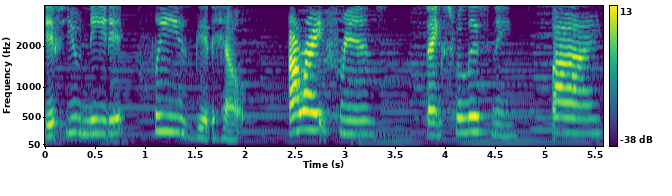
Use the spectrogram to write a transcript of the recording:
If you need it, please get help. All right, friends. Thanks for listening. Bye.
